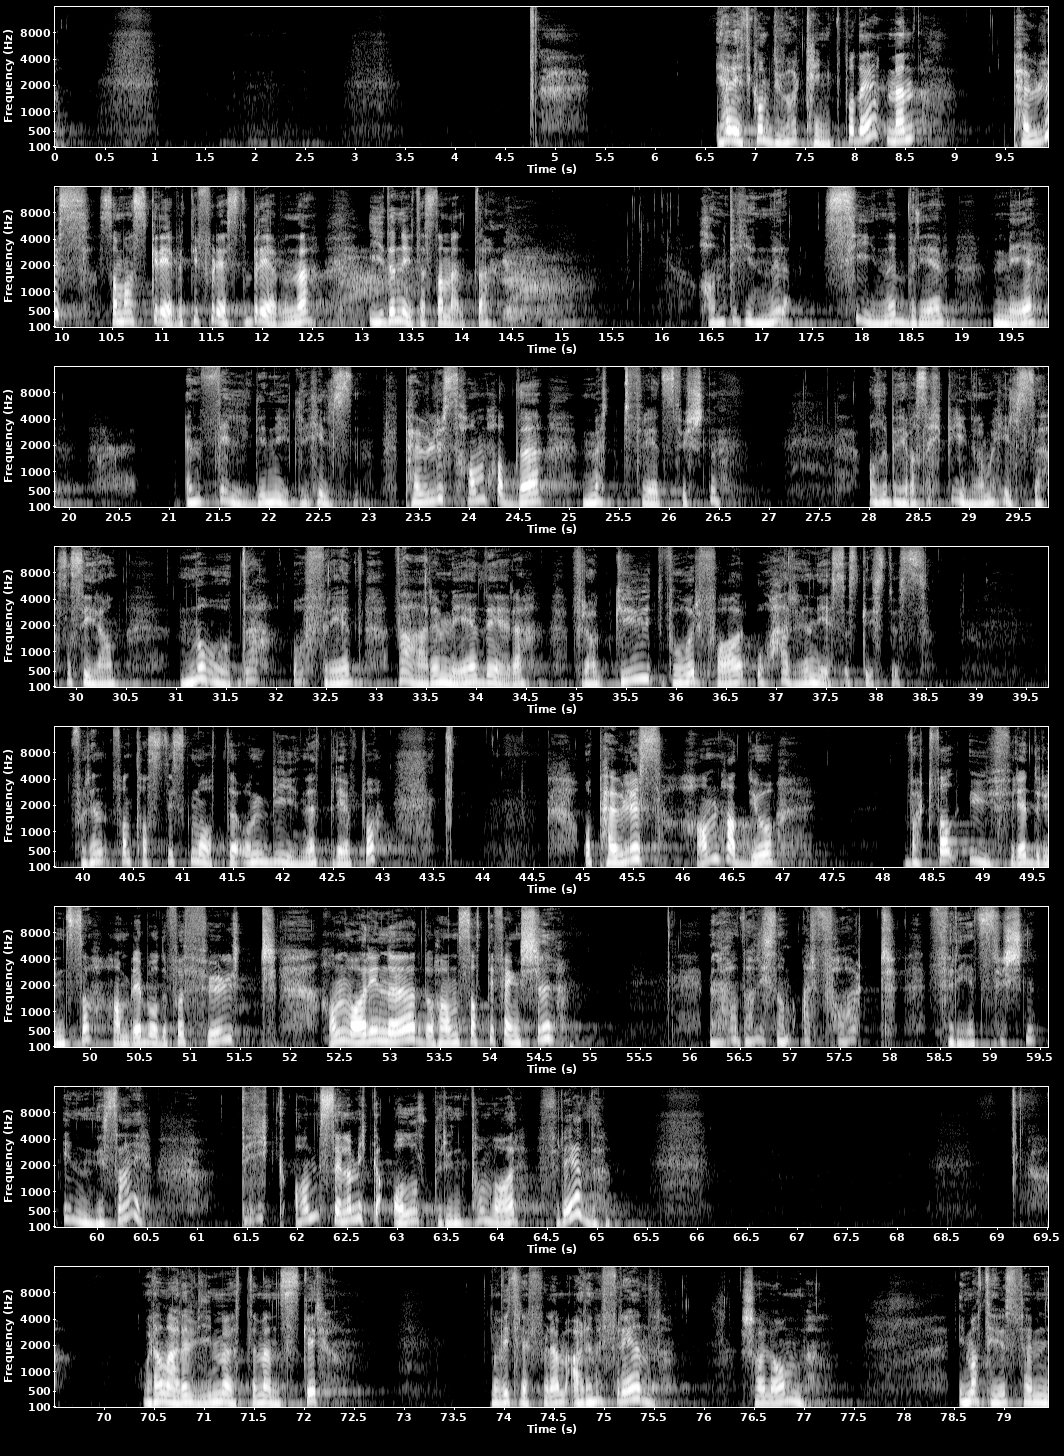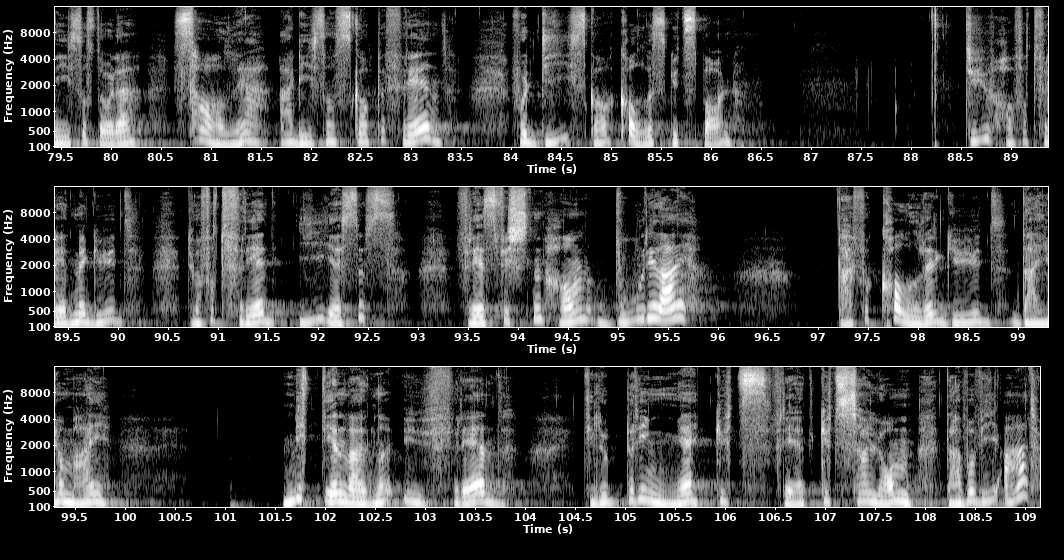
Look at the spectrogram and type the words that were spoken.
Jeg vet ikke om du har tenkt på det, men Paulus, som har skrevet de fleste brevene i Det nye testamentet, han begynner sine brev med en veldig nydelig hilsen. Paulus han hadde møtt fredsfyrsten. Alle breva begynner han med å hilse. Så sier han nåde og fred være med dere fra Gud, vår Far og Herren Jesus Kristus. For en fantastisk måte å begynne et brev på. Og Paulus han hadde jo i hvert fall ufred rundt seg. Han ble både forfulgt, han var i nød, og han satt i fengsel. Men han hadde liksom erfart fredsfyrsten inni seg. Det gikk an, selv om ikke alt rundt ham var fred. Hvordan er det vi møter mennesker når vi treffer dem? Er det med fred? Shalom. I Matteus 5,9 så står det Salige er de som skaper fred, for de skal kalles Guds barn. Du har fått fred med Gud. Du har fått fred i Jesus. Fredsfyrsten, han bor i deg. Derfor kaller Gud deg og meg midt i en verden av ufred til å bringe Guds fred, Guds salom, der hvor vi er.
